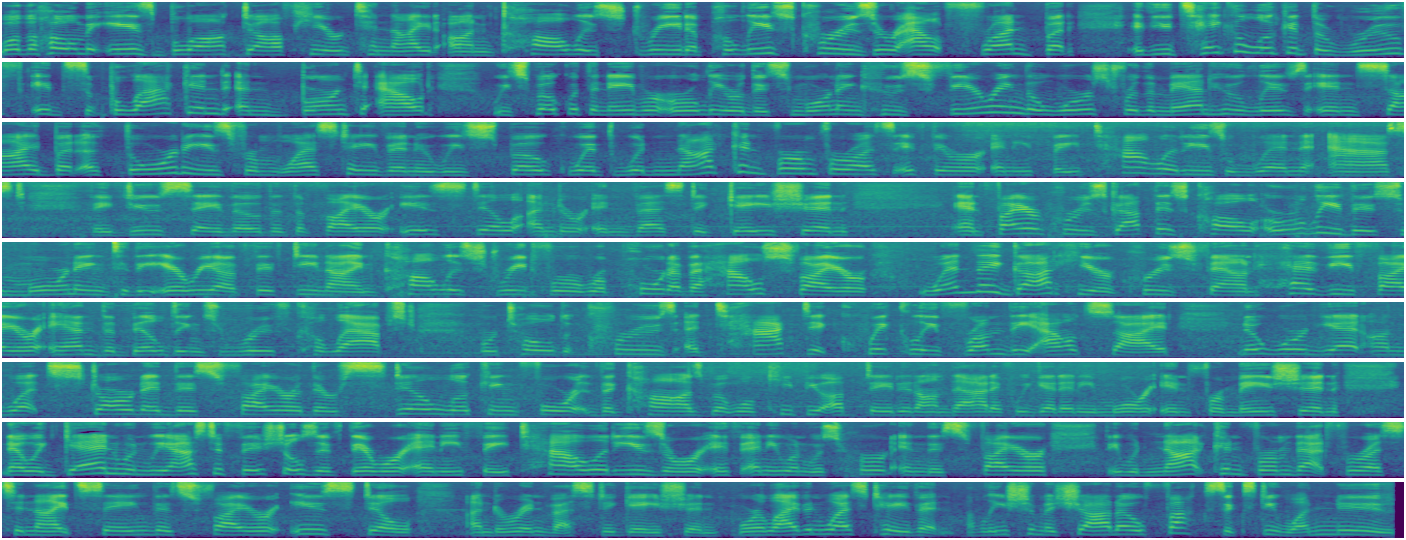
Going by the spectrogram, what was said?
Well, the home is blocked off here tonight on Collis Street. A police cruiser out front, but if you take a look at the roof, it's blackened and burnt out. We spoke with a neighbor earlier this morning who's fearing the worst for the man who lives inside, but authorities from West Haven who we spoke with would not confirm for us if there are any fatalities when asked. They do say, though, that the fire is still under investigation. And fire crews got this call early this morning to the area of 59 Collis Street for a report of a house fire. When they got here, crews found heavy fire and the building's roof collapsed. We're told crews attacked it quickly from the outside. No word yet on what started this fire. They're still looking for the cause, but we'll keep you updated on that if we get any more information. Now, again, when we asked officials if there were any fatalities or if anyone was hurt in this fire, they would not confirm for us tonight, saying this fire is still under investigation. We're live in West Haven. Alicia Machado, Fox 61 News.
